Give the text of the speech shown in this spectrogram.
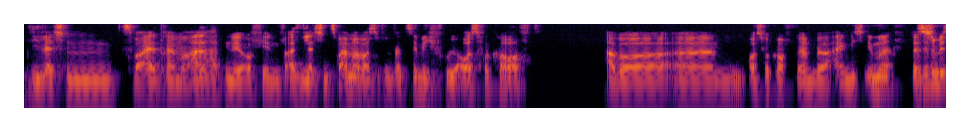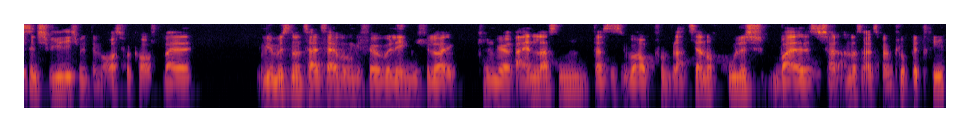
die letzten zwei, drei Mal hatten wir auf jeden Fall, also die letzten zweimal war es auf jeden Fall ziemlich früh ausverkauft. Aber ähm, ausverkauft werden wir eigentlich immer. Das ist ein bisschen schwierig mit dem Ausverkauf, weil wir müssen uns halt selber ungefähr überlegen, wie viele Leute können wir reinlassen, dass es überhaupt vom Platz ja noch cool ist, weil es ist halt anders als beim Clubbetrieb.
